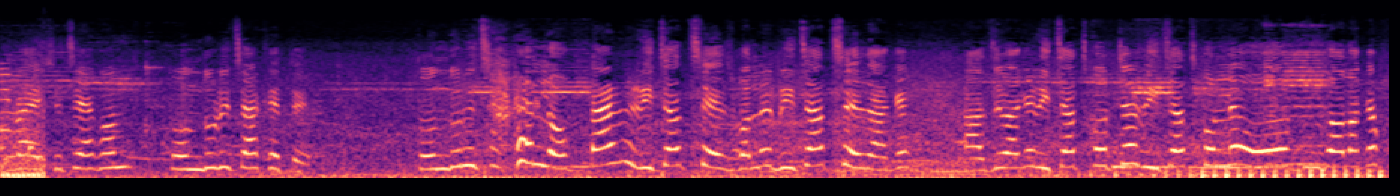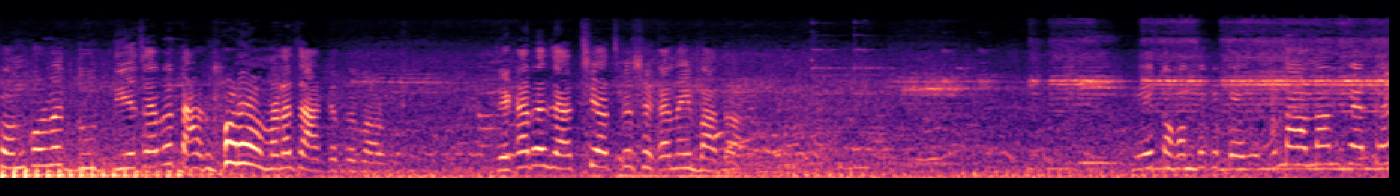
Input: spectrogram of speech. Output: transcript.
আমরা এসেছি এখন তন্দুরি চা খেতে তন্দুরি চায়ের লোকটার রিচার্জ শেষ বলে রিচার্জ শেষ আগে রাজীব আগে রিচার্জ করছে রিচার্জ করলে ও দুধওয়ালাকে ফোন করবে দুধ দিয়ে যাবে তারপরে আমরা চা খেতে পারব যেখানে যাচ্ছি আজকে সেখানেই বাধা তখন থেকে বেরোলো না খেতে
